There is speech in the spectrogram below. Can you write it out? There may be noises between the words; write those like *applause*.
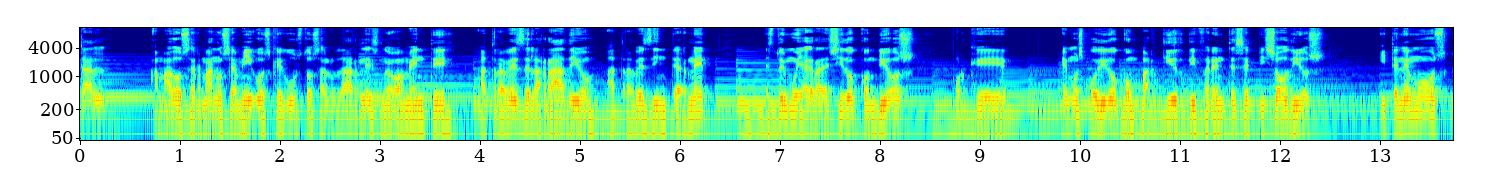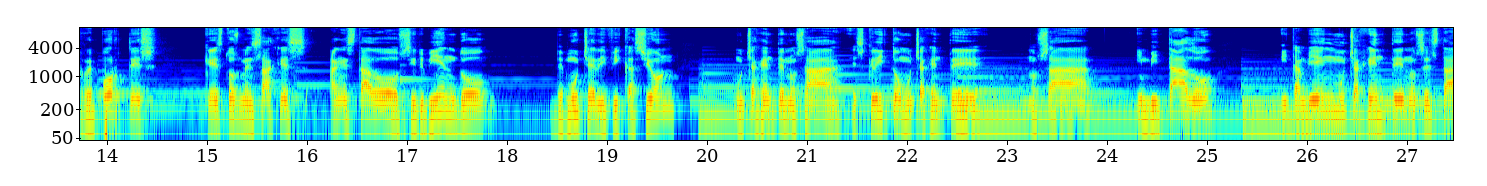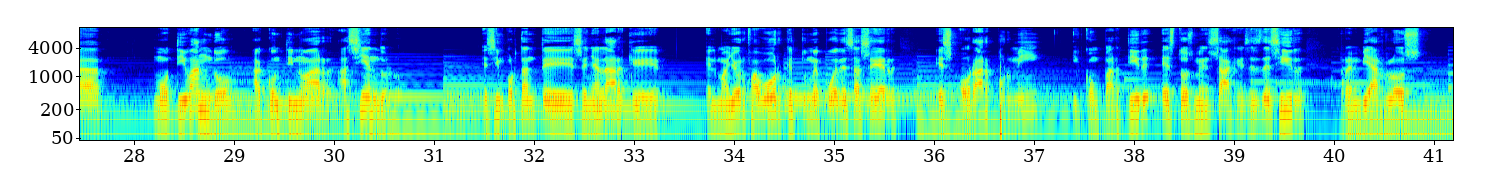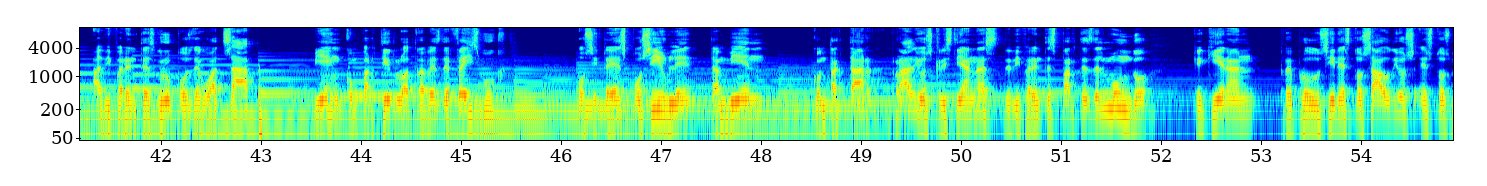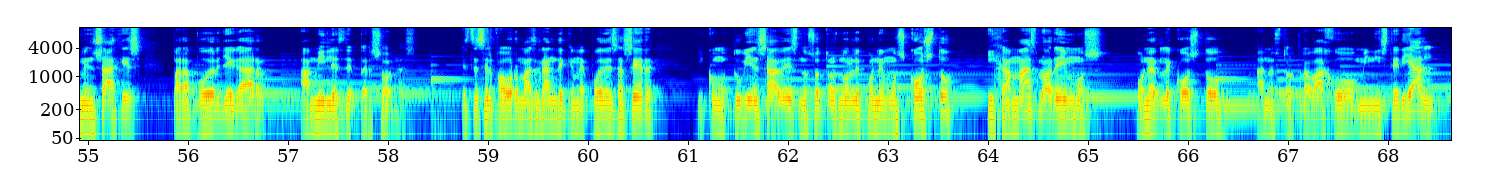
Tal? Amados hermanos y amigos, qué gusto saludarles nuevamente a través de la radio, a través de internet. Estoy muy agradecido con Dios porque hemos podido compartir diferentes episodios y tenemos reportes que estos mensajes han estado sirviendo de mucha edificación. Mucha gente nos ha escrito, mucha gente nos ha invitado y también mucha gente nos está motivando a continuar haciéndolo. Es importante señalar que el mayor favor que tú me puedes hacer es orar por mí y compartir estos mensajes, es decir, reenviarlos a diferentes grupos de WhatsApp, bien compartirlo a través de Facebook o si te es posible también contactar radios cristianas de diferentes partes del mundo que quieran reproducir estos audios, estos mensajes para poder llegar a miles de personas. Este es el favor más grande que me puedes hacer y como tú bien sabes, nosotros no le ponemos costo y jamás lo haremos ponerle costo a nuestro trabajo ministerial.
